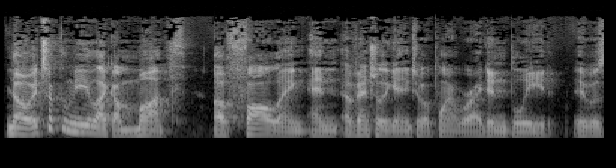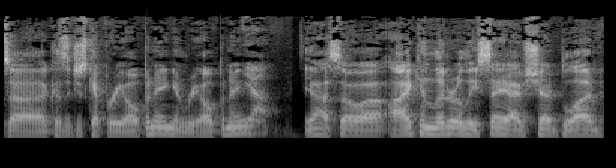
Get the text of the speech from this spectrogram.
No, it took me like a month of falling and eventually getting to a point where I didn't bleed. It was because it just kept reopening and reopening. Yeah. Yeah, so uh, I can literally say I've shed blood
